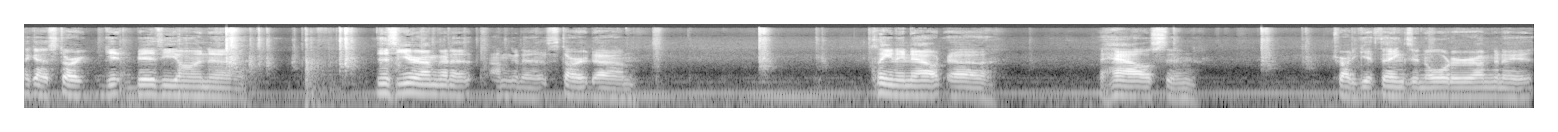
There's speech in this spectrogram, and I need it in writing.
I gotta start getting busy on uh this year I'm gonna I'm gonna start um, cleaning out uh, the house and try to get things in order. I'm gonna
